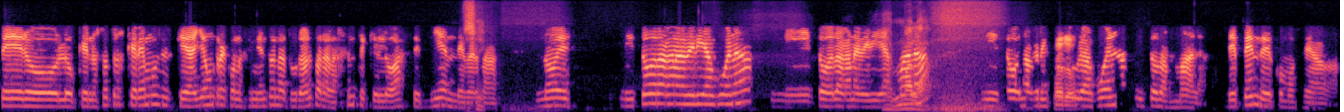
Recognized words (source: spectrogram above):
Pero lo que nosotros queremos es que haya un reconocimiento natural para la gente que lo hace bien de verdad. No es ni toda la ganadería es buena, ni toda la ganadería es, mala, ni toda la agricultura es buena, ni toda es mala. Depende de cómo se haga.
